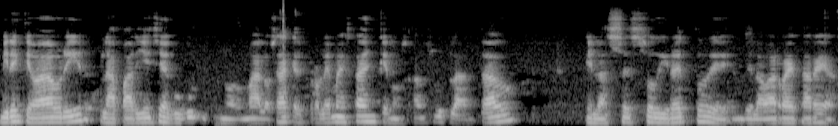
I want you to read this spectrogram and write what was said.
miren que va a abrir la apariencia de Google normal. O sea que el problema está en que nos han suplantado el acceso directo de, la barra de tareas.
